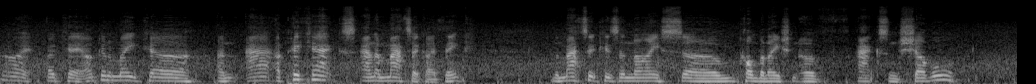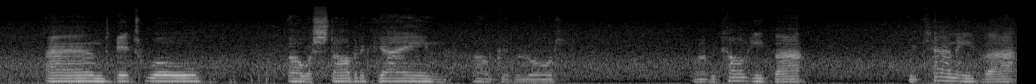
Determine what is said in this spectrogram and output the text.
Right, okay, I'm going to make uh, an, a pickaxe and a mattock, I think. The mattock is a nice um, combination of axe and shovel. And it will... Oh, we're starving again. Oh, good lord. Right, we can't eat that. We can eat that,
